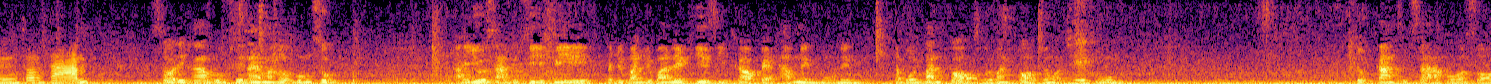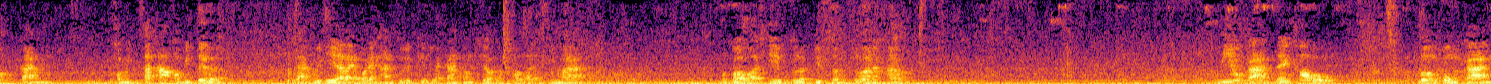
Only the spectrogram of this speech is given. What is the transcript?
หนึ่งสองสามสวัสดีครับ ผมชื่อนายมานพวงศ์สุข อายุ 34 ปี ปัจจุบันอยู่บ้านเลขที่ 498ทับ1หมู่ 1ตำบลบ้านพ่ออำเภอบ้านพ่อ จังหวัดชัยภูมิจบการศึกษาปวสการสาขาคอมพิวเตอร์ จากวิทยาลัยบริหารธุรกิจและการท่องเที่ยวนครราชสีมา ประกอบอาชีพธุรกิจส่วนตัวนะครับ มีโอกาสได้เข้า ร่วมโครงการ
